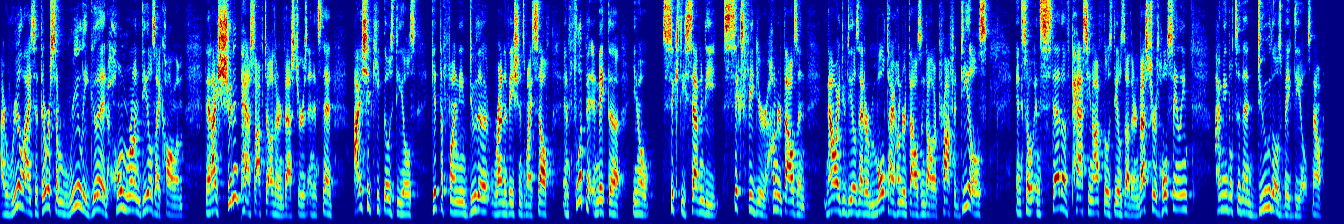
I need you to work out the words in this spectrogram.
I realized that there were some really good home run deals, I call them, that I shouldn't pass off to other investors. And instead, I should keep those deals, get the funding, do the renovations myself, and flip it and make the, you know, 60, 70, six figure, 100,000. Now I do deals that are multi hundred thousand dollar profit deals. And so instead of passing off those deals to other investors, wholesaling, I'm able to then do those big deals. Now,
